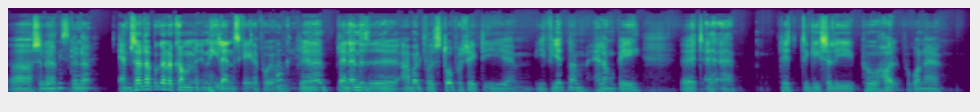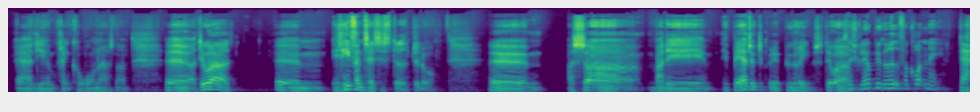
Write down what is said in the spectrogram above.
og så I der begynder, Jamen, så er der begyndt at komme en helt anden skala på. Okay. Blandt andet, blandt andet øh, arbejde på et stort projekt i, øh, i Vietnam, Halong Bay. Øh, det, det gik så lige på hold på grund af ja, lige omkring corona og sådan noget. Øh, og det var øh, et helt fantastisk sted, det lå. Øh, og så var det et bæredygtigt by- byggeri. Så det var, Så I skulle lave byggeriet fra grunden af. ja,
